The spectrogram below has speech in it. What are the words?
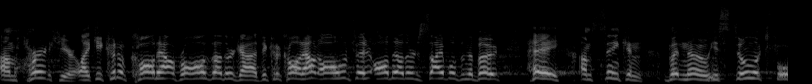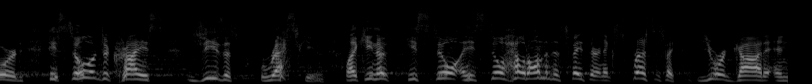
I'm hurt here. Like he could have called out for all his other guys. He could have called out all, the, all the other disciples in the boat, hey, I'm sinking. But no, he still looked forward. He still looked to Christ, Jesus, rescue. Like he knows, he still, he still held on to this faith there and expressed his faith. You are God and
